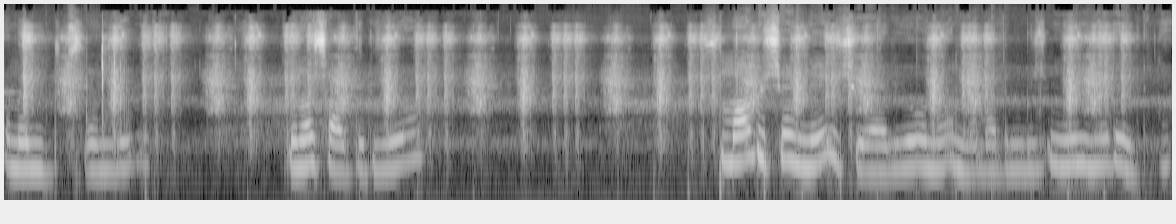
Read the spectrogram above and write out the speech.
Hemen güçlendir. Buna saldırıyor. Şu mavi şey ne işe yarıyor onu anlamadım. Bizim yer nereydi? lan? Bunu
